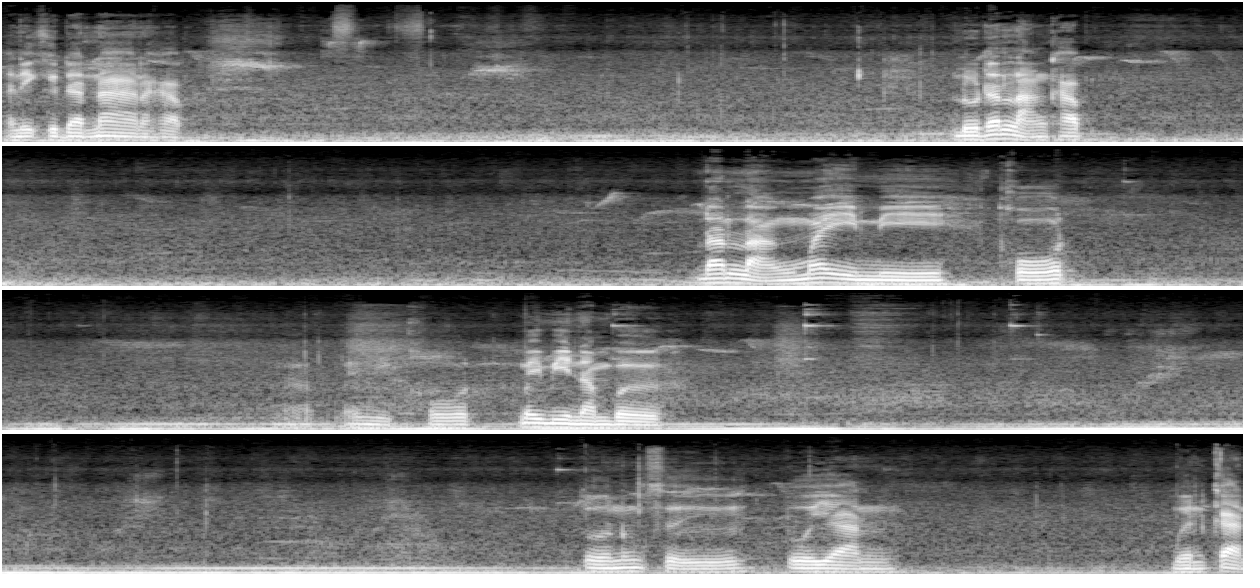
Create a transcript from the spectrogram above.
อันนี้คือด้านหน้านะครับ ดูด้านหลังครับ ด้านหลังไม่มีโค้ดไม่มีโค้ดไม่มีนัมเบอร์ตัวหนังสือตัวยันเหมือนกัน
